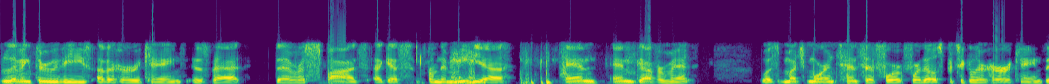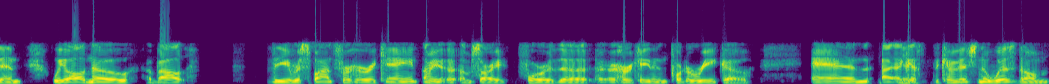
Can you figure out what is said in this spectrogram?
living through these other hurricanes, is that the response, I guess, from the media and and government was much more intensive for, for those particular hurricanes. And we all know about the response for hurricane. I mean, uh, I'm sorry for the hurricane in Puerto Rico, and I, I guess the conventional wisdom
